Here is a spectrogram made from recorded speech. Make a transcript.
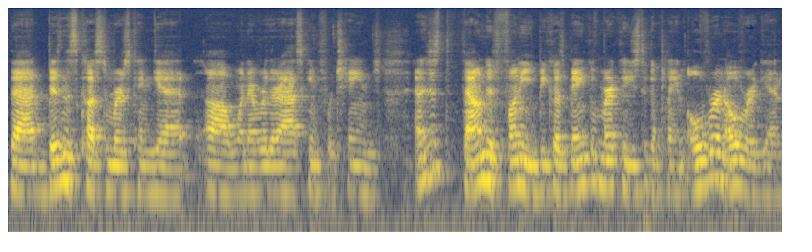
that business customers can get uh, whenever they're asking for change. And I just found it funny because Bank of America used to complain over and over again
